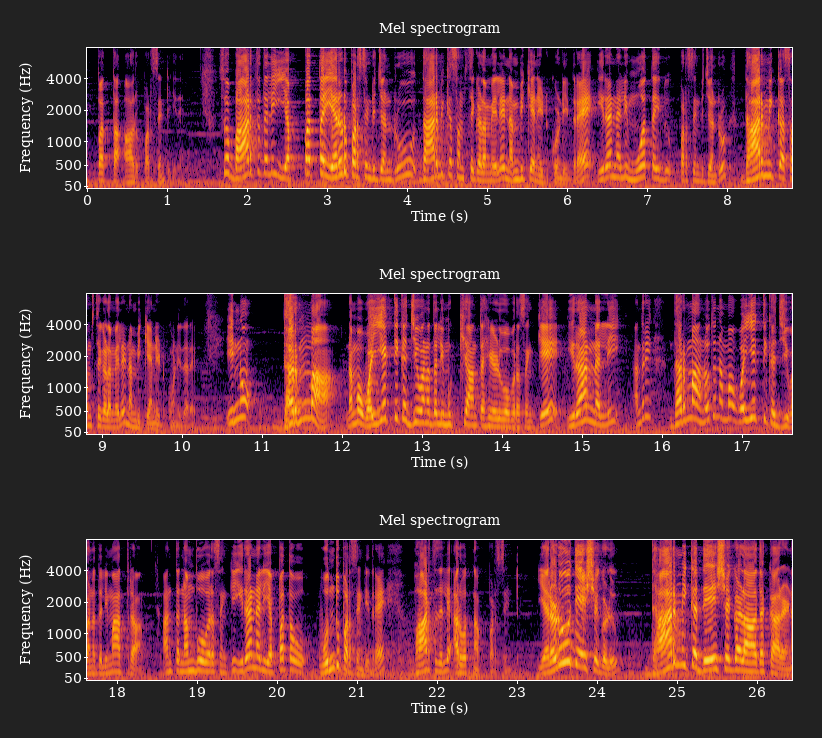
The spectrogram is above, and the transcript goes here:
ಇಪ್ಪತ್ತ ಆರು ಪರ್ಸೆಂಟ್ ಇದೆ. ಸೊ ಭಾರತದಲ್ಲಿ ಎಪ್ಪತ್ತ ಎರಡು ಪರ್ಸೆಂಟ್ ಜನರು ಧಾರ್ಮಿಕ ಸಂಸ್ಥೆಗಳ ಮೇಲೆ ನಂಬಿಕೆಯನ್ನು ಇಟ್ಕೊಂಡಿದ್ರೆ, ಇರಾನ್ನಲ್ಲಿ ಮೂವತ್ತೈದು ಪರ್ಸೆಂಟ್ ಜನರು ಧಾರ್ಮಿಕ ಸಂಸ್ಥೆಗಳ ಮೇಲೆ ನಂಬಿಕೆಯನ್ನು ಇಟ್ಕೊಂಡಿದ್ದಾರೆ. ಇನ್ನು ಧರ್ಮ ನಮ್ಮ ವೈಯಕ್ತಿಕ ಜೀವನದಲ್ಲಿ ಮುಖ್ಯ ಅಂತ ಹೇಳುವವರ ಸಂಖ್ಯೆ ಇರಾನ್ನಲ್ಲಿ, ಅಂದರೆ ಧರ್ಮ ಅನ್ನೋದು ನಮ್ಮ ವೈಯಕ್ತಿಕ ಜೀವನದಲ್ಲಿ ಮಾತ್ರ ಅಂತ ನಂಬುವವರ ಸಂಖ್ಯೆ ಇರಾನ್ನಲ್ಲಿ ಎಪ್ಪತ್ತ ಒಂದು ಪರ್ಸೆಂಟ್ ಇದ್ದರೆ ಭಾರತದಲ್ಲಿ ಅರವತ್ನಾಲ್ಕು ಪರ್ಸೆಂಟ್ ಎರಡೂ ದೇಶಗಳು ಧಾರ್ಮಿಕ ದೇಶಗಳಾದ ಕಾರಣ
